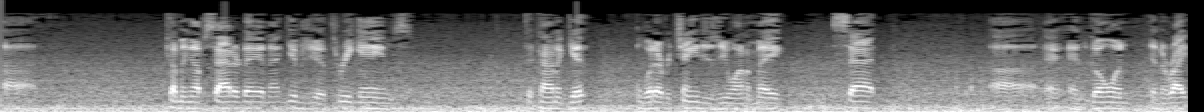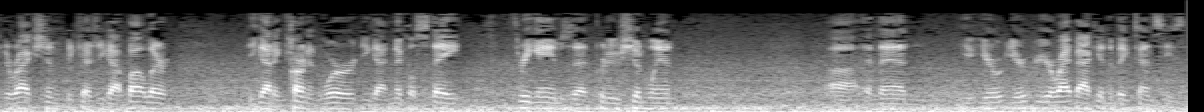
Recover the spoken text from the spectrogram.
uh, coming up Saturday, and that gives you three games to kind of get whatever changes you want to make set uh, and, and, going in the right direction because you got Butler, you got Incarnate Word, you got Nicholls State, three games that Purdue should win, uh, and then you, you're you're you're right back in the Big Ten season.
